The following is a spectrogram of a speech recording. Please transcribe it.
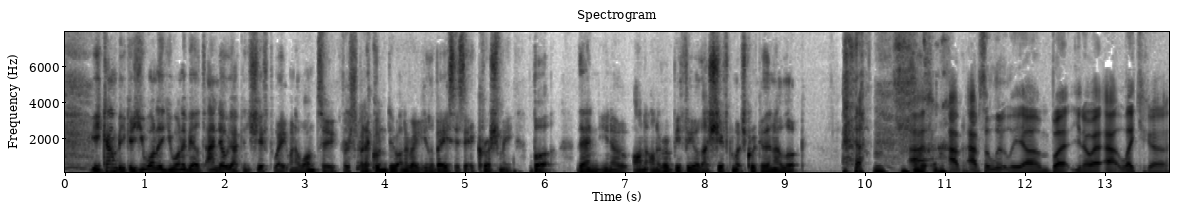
you can be because you want to. You want to be able. To, I know I can shift weight when I want to, sure. but I couldn't do it on a regular basis. It'd crush me. But then you know, on on a rugby field, I shift much quicker than I look. uh, ab- absolutely um, but you know uh, uh, like uh,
